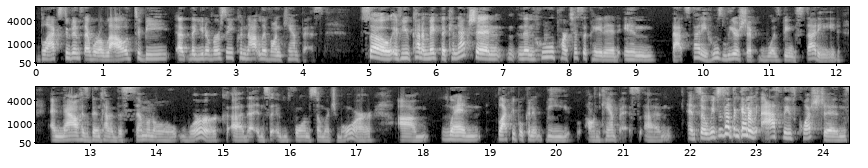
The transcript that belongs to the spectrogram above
Black students that were allowed to be at the university could not live on campus. So if you kind of make the connection, then who participated in that study? Whose leadership was being studied? And now has been kind of the seminal work uh, that informs so much more um, when Black people couldn't be on campus. Um, and so we just have to kind of ask these questions.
